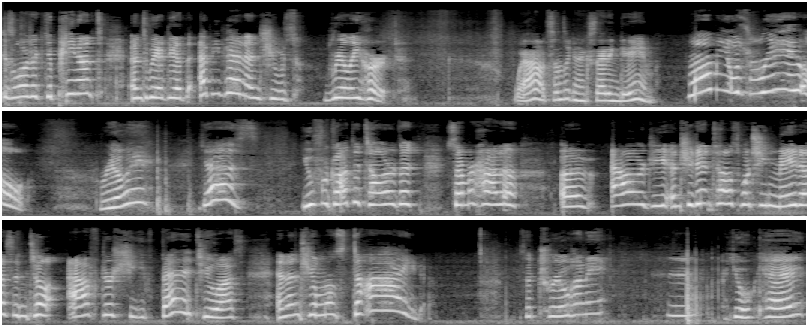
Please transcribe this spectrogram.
is allergic to peanuts, and so we had to get the EpiPen, and she was really hurt. Wow, it sounds like an exciting game. Mommy, it was real. Really? Yes. You forgot to tell her that Summer had a, a allergy, and she didn't tell us what she made us until after she fed it to us, and then she almost died. Is it true, honey? Hmm. Are you okay?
